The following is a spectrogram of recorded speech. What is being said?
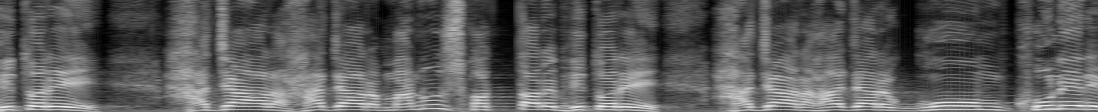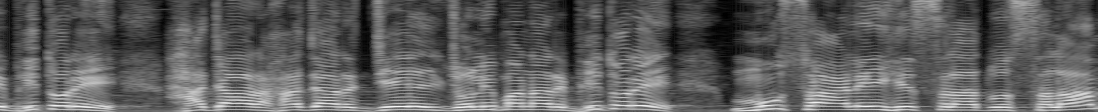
ভিতরে, হাজার হাজার মানুষ হত্যার ভিতরে, হাজার হাজার গুম খুনের ভিতরে, হাজার হাজার জেল জলিমানার ভিতরে মুসা আলি হিসালাম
